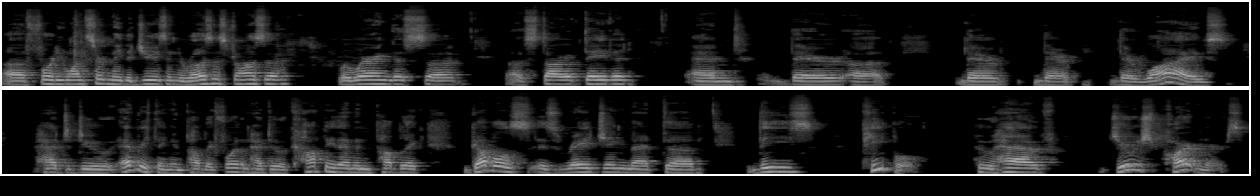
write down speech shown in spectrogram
uh, 41. Certainly the Jews in the Rosenstrasse were wearing this uh, uh, Star of David, and their uh, their their their wives had to do everything in public for them, had to accompany them in public. Goebbels is raging that uh, these people who have Jewish partners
